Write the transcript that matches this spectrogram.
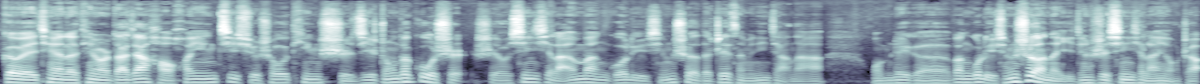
各位亲爱的听友，大家好，欢迎继续收听《史记》中的故事，是由新西兰万国旅行社的 Jason 为您讲的啊。我们这个万国旅行社呢，已经是新西兰有着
